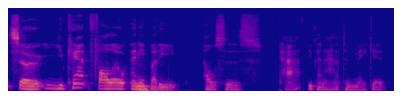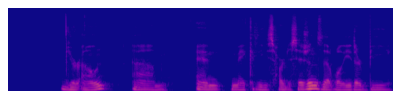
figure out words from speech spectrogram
So you can't follow anybody else's path. You kind of have to make it your own um, and make these hard decisions that will either be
